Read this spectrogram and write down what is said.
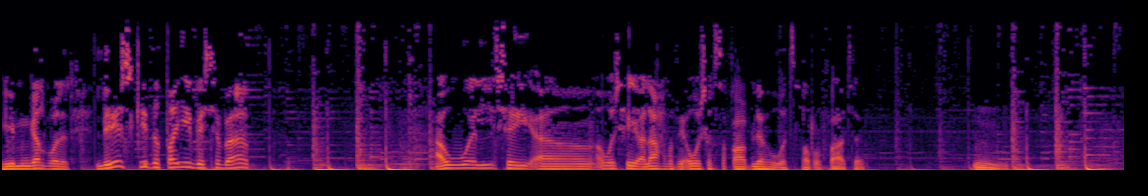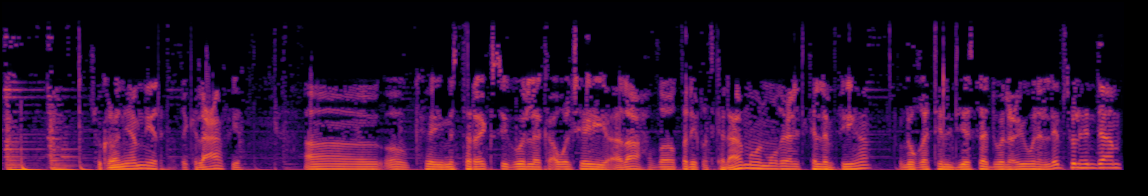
هي من قلبه ولا ليش كذا؟ طيب يا شباب. أول شيء آه، أول شيء الاحظه في أول شخص أقابله هو تصرفاته. مم. شكرا يا منير يعطيك العافية. آه، okay Mister X يقول لك أول شيء ألاحظ طريقة كلامه والمواضيع اللي يتكلم فيها لغة الجسد والعيون اللبس والهندام.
